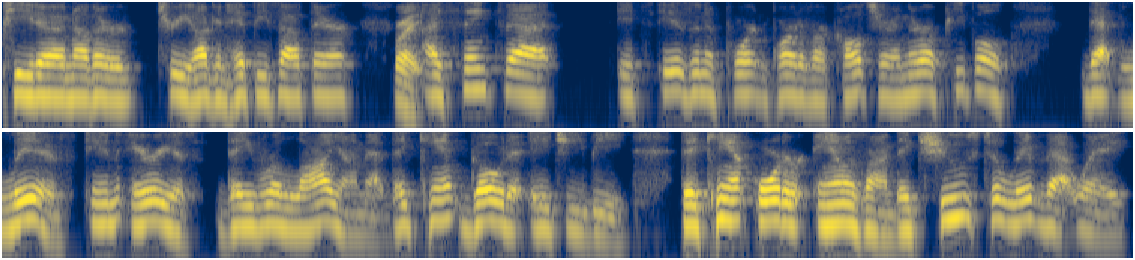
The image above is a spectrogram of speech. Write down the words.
PETA and other tree hugging hippies out there, Right. I think that it is an important part of our culture. And there are people that live in areas, they rely on that. They can't go to HEB, they can't order Amazon. They choose to live that way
